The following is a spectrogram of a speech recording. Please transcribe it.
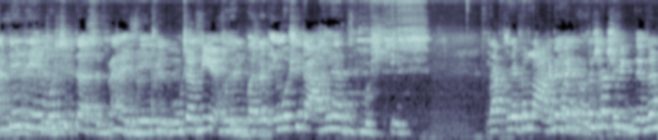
আগে এই মসজিদটা আছে না? এই যে এই যে ওটা দিয়ে। মুদির বাজার এই মসজিদটা আহলে রাত্রে বেলা আগে এটা দেখ শাশুড়ি দে যা।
